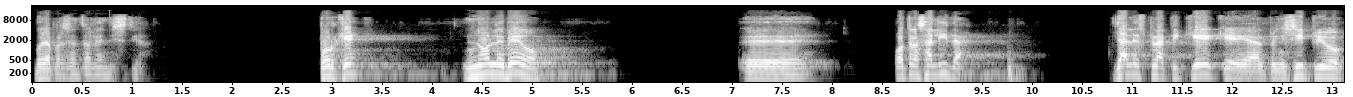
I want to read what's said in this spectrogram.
voy a presentar la iniciativa. Porque no le veo eh, otra salida. Ya les platiqué que al principio,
